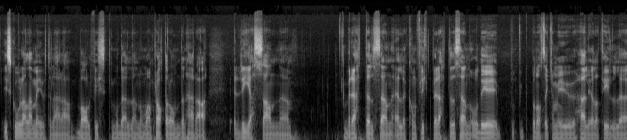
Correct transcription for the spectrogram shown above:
i skolan lär man ut den här eh, valfiskmodellen och man pratar om den här eh, resan, berättelsen eller konfliktberättelsen och det på något sätt kan man ju härleda till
